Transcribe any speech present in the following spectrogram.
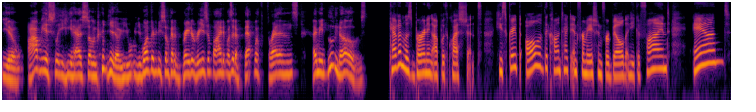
you know, obviously he has some, you know, you, you want there to be some kind of greater reason behind it. Was it a bet with friends? I mean, who knows? Kevin was burning up with questions. He scraped all of the contact information for Bill that he could find. And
